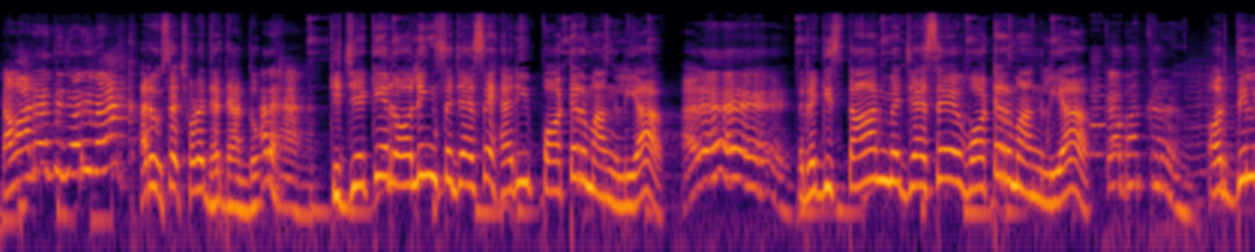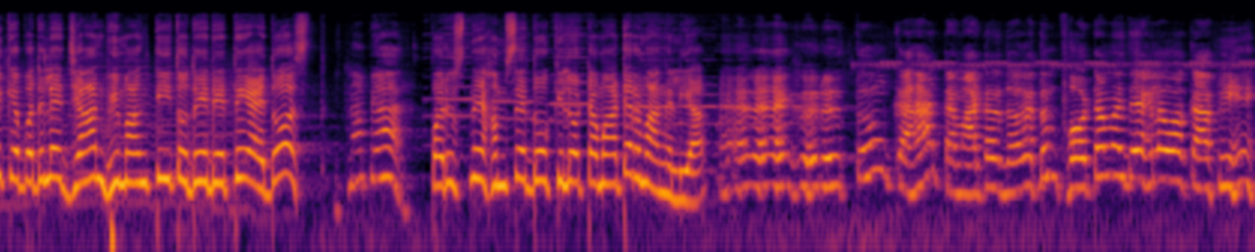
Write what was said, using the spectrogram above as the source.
टमाटर तिजोरी में रख। अरे उसे छोड़ो इधर ध्यान दो। अरे हाँ हाँ। कि जेके रोलिंग से जैसे हैरी पॉटर मांग लिया अरे। रेगिस्तान में जैसे वाटर मांग लिया क्या बात कर रहे हो? और दिल के बदले जान भी मांगती तो दे देते है दोस्त। इतना प्यार। पर उसने हमसे दो किलो टमाटर मांग लिया। अरे गुरु तुम कहाँ टमाटर दोगे? तुम फ़ोटो में देख लो वो काफ़ी है।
